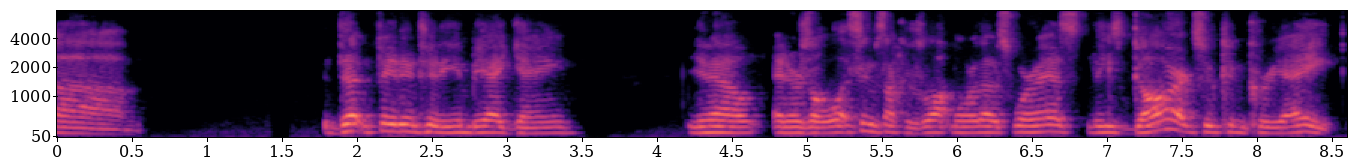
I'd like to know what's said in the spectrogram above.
um, doesn't fit into the NBA game. You know, and there's a lot. Seems like there's a lot more of those. Whereas these guards who can create,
